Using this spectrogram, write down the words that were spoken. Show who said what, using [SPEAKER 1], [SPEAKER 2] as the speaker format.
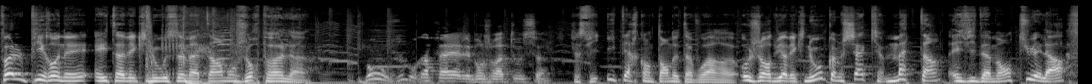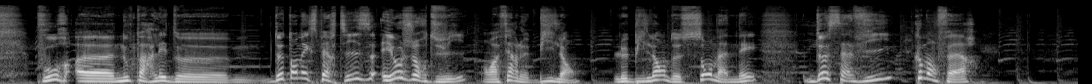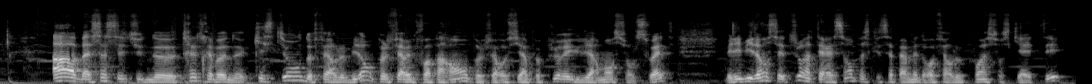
[SPEAKER 1] Paul Pironnet est avec nous ce matin. Bonjour Paul.
[SPEAKER 2] Bonjour Raphaël et bonjour à tous.
[SPEAKER 1] Je suis hyper content de t'avoir euh, aujourd'hui avec nous. Comme chaque matin, évidemment, tu es là pour euh, nous parler de, de ton expertise. Et aujourd'hui, on va faire le bilan. Le bilan de son année, de sa vie. Comment faire?
[SPEAKER 2] Ah, ben ça, c'est une très très bonne question de faire le bilan. On peut le faire une fois par an, on peut le faire aussi un peu plus régulièrement si on le souhaite. Mais les bilans, c'est toujours intéressant parce que ça permet de refaire le point sur ce qui a été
